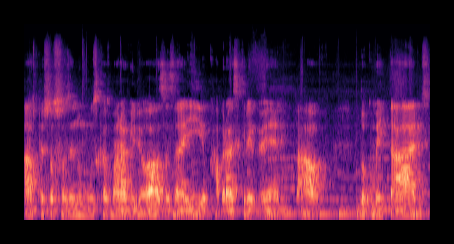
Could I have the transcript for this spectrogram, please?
as pessoas fazendo músicas maravilhosas aí, o Cabral escrevendo e tal, documentários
